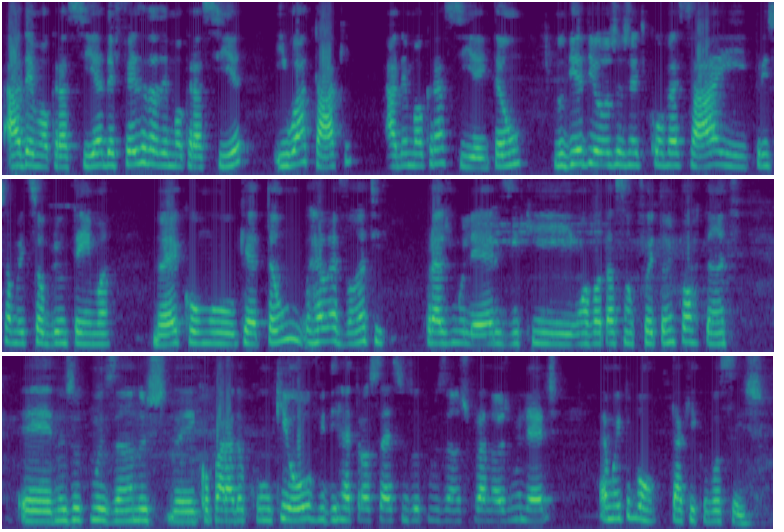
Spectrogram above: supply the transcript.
a democracia, a defesa da democracia e o ataque a democracia. Então, no dia de hoje a gente conversar e principalmente sobre um tema, né, como que é tão relevante para as mulheres e que uma votação que foi tão importante eh, nos últimos anos, né, comparada com o que houve de retrocesso nos últimos anos para nós mulheres, é muito bom estar aqui com vocês.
